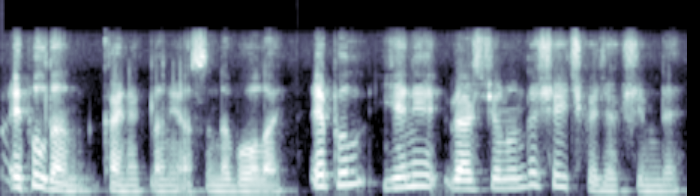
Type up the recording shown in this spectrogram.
Apple'dan kaynaklanıyor aslında bu olay. Apple yeni versiyonunda şey çıkacak şimdi.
